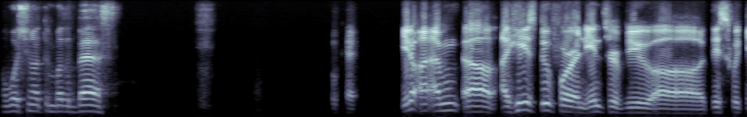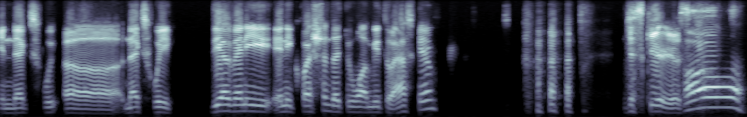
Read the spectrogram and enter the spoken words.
I wish you nothing but the best. Okay. You know, I'm uh, he's due for an interview uh this week and next week uh next week. Do you have any any question that you want me to ask him? just curious. Oh,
